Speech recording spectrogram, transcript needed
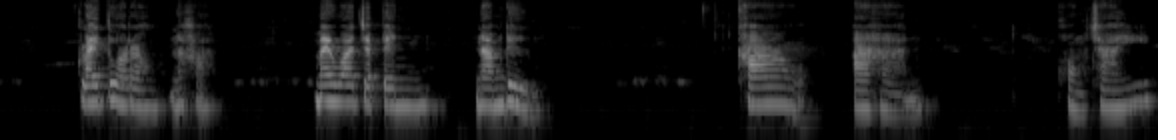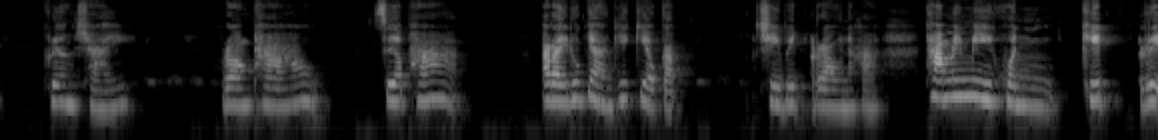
ๆ ใกล้ตัวเรานะคะ ไม่ว่าจะเป็นน้ำดื่ม ข้าว อาหาร ของใช้ เครื่องใช้ รองเท้า เสื้อผ้า อะไรทุกอย่างที่เกี่ยวกับชีวิตเรานะคะ ถ้าไม่มีคนคิดริ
